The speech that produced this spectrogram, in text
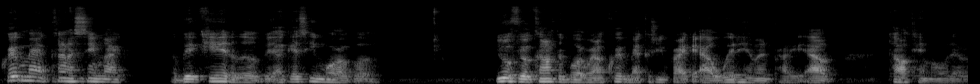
Crip Mac kind of seemed like a big kid a little bit. I guess he more of a you would feel comfortable around Crip Mac because you probably could outwit him and probably out talk him or whatever.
